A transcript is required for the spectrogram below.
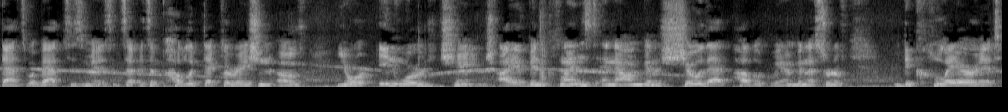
That's what baptism is. It's a, it's a public declaration of your inward change. I have been cleansed, and now I'm going to show that publicly. I'm going to sort of declare it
